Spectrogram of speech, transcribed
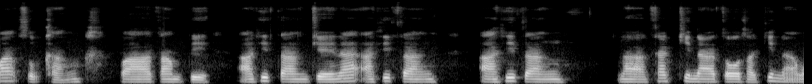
มะสุขังวาตัมปิอาทิตังเกนะอาทิตังอาทิตังนาคักกินาโตสักกินาโม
